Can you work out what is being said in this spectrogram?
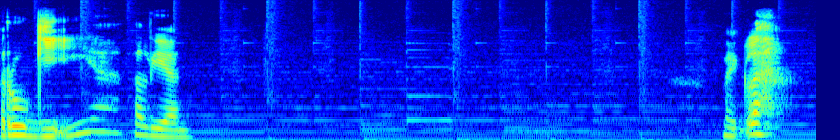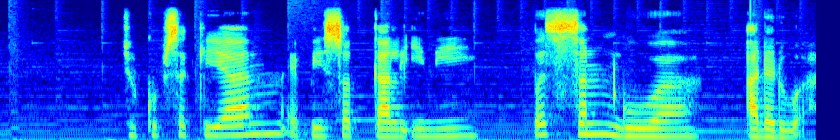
rugi iya kalian. Baiklah, cukup sekian episode kali ini. Pesen gua ada dua.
